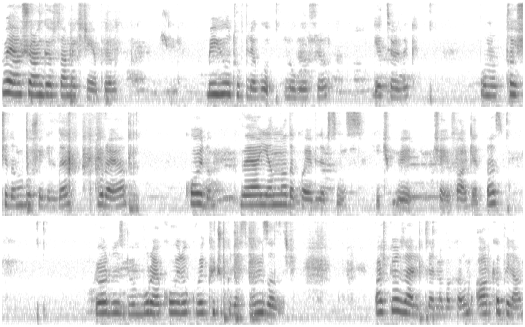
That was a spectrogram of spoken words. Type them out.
Veya şu an göstermek için yapıyorum. Bir YouTube logo, logosu getirdik. Bunu taşıdım bu şekilde buraya koydum. Veya yanına da koyabilirsiniz. Hiçbir şey fark etmez. Gördüğünüz gibi buraya koyduk ve küçük resmimiz hazır. Başka özelliklerine bakalım. Arka plan.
